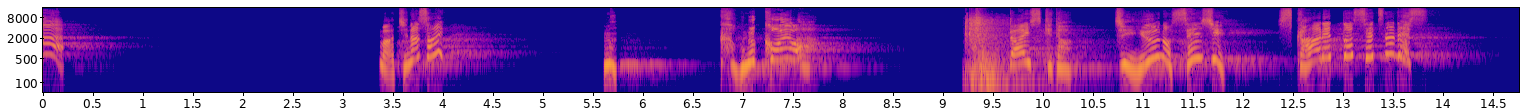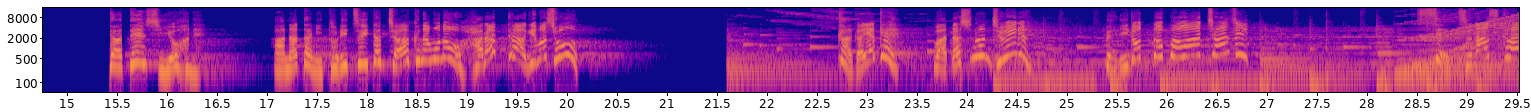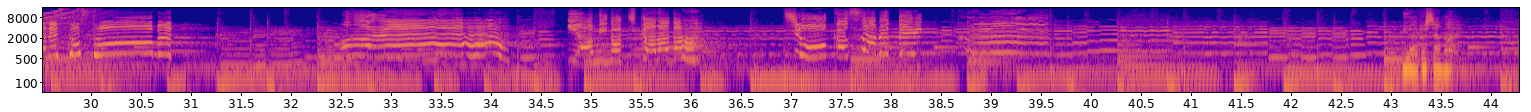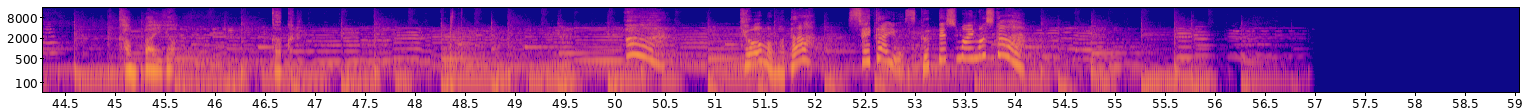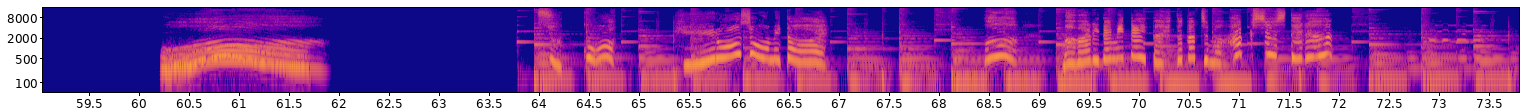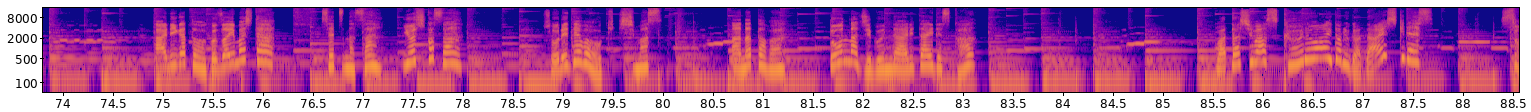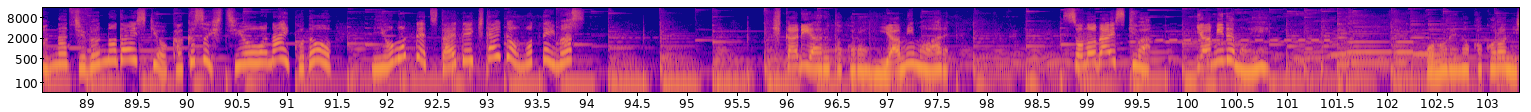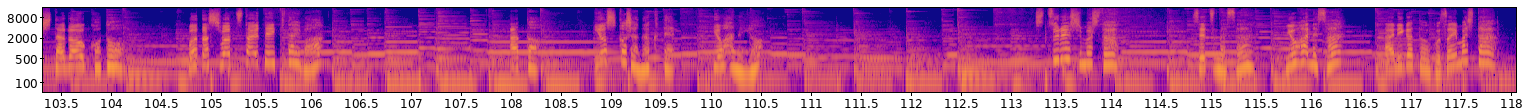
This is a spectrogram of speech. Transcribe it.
待ちなさい。む、この声は。大好きと自由の戦士、スカーレット・セツナです。打天使ヨハネ、あなたに取り付いた邪悪なものを払ってあげましょう。輝け私のジュエルベリドットパワーチャージ。切なスカーレットストームやるじゃない。乾杯よ。ガクリはあ今日もまた世界を救ってしまいました。おおすっごヒーローショーみたい。周りで見ていた人たちも拍手してる。ありがとうございました。せつなさんよしこさん。それではお聞きします。あなたはどんな自分でありたいですか？私はスクールアイドルが大好きです。そんな自分の大好きを隠す必要はないことを身をもって伝えていきたいと思っています。光あるところに闇もある。その大好きは闇でもいい。己の心に従うことを私は伝えていきたいわ。あとよしこじゃなくてヨハネよ。失礼しました。せつなさんヨハネさんありがとうございました。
